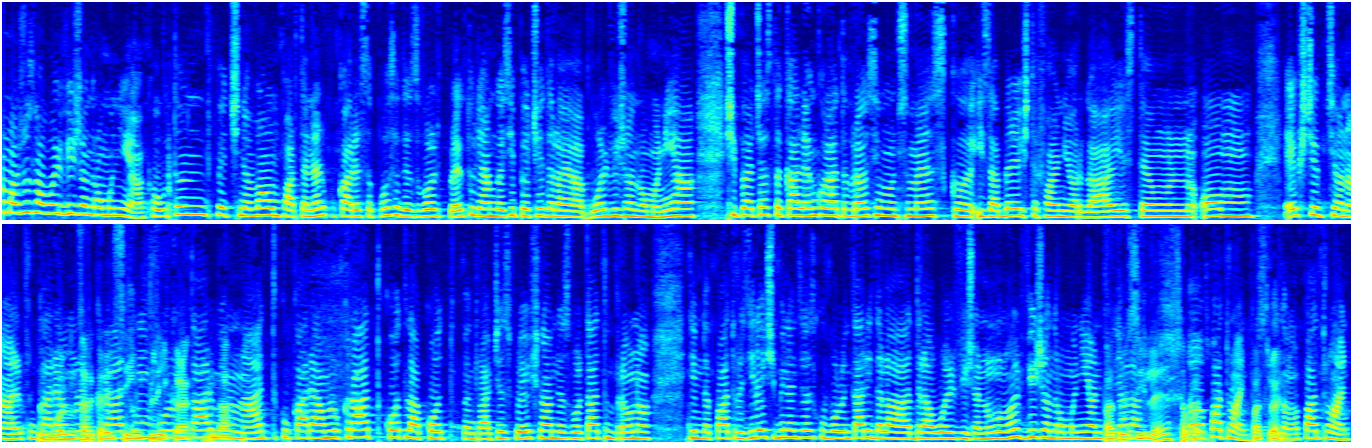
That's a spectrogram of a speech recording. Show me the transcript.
am ajuns la World Vision România, căutând pe cineva, un partener cu care să pot să dezvolt proiectul. I-am găsit pe cei de la World Vision România și pe această cale, încă o dată, vreau să-i mulțumesc uh, Izabele Ștefan Iorga. Este un om excepțional cu un care am lucrat, care se implică, un voluntar da. minunat, cu care am lucrat cot la cot pentru acest proiect și l-am dezvoltat împreună timp de patru zile și, bineînțeles, cu voluntarii de la, de la World Vision. World Vision România în patru filiala... zile? Sau patru? Uh, patru ani, patru ani. patru ani.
